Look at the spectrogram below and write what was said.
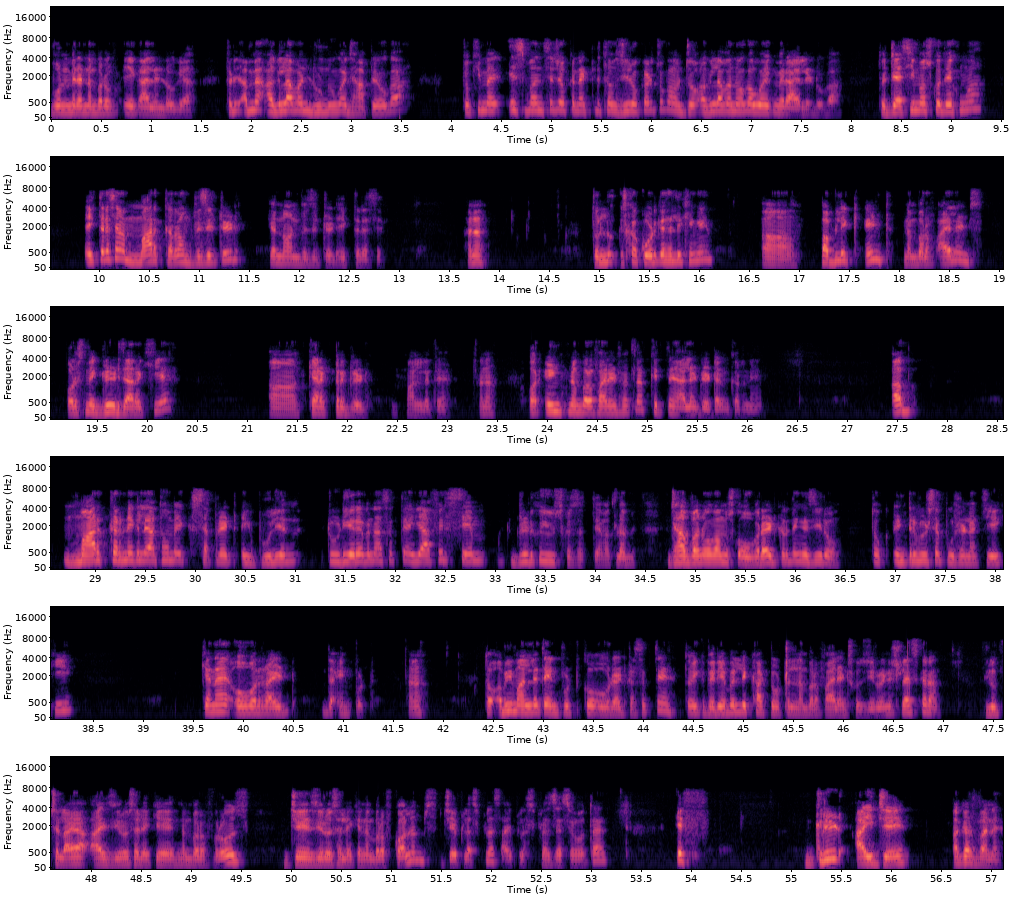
वो मेरा नंबर ऑफ़ एक आइलैंड हो गया। फिर अब मैं अगला वन ढूंढूँगा जहाँ पे होगा, क्योंकि मैं इस वन से जो कनेक्टेड था ज़ीरो कर चुका हूँ, जो अगला वन होगा वो एक मेरा आइलैंड होगा। तो जैसे ही मैं उसको देखूँगा, एक तरह से मैं मार्क कर रहा हूँ विजिटेड या नॉन विजिटेड एक तरह से। है ना? तो इसका कोड कैसे लिखेंगे? Public int number of islands और इसमें ग्रिड जा रखी है। कैरेक्टर ग्रिड मान लेते हैं, है ना? और इंट नंबर ऑफ़ आइलैंड्स मतलब कितने आइलैंड रिटर्न करने हैं। अब मार्क करने के लिए तो हम एक सेपरेट एक बुलियन टू डी एरे बना सकते हैं या फिर सेम ग्रिड को यूज़ कर सकते हैं। मतलब जहाँ वन होगा हम उसको ओवरराइड कर देंगे ज़ीरो तो इंटरव्यू से पूछना चाहिए कि can I override the input है ना? तो अभी मान लेते हैं इनपुट को ओवरराइड कर सकते हैं। तो एक वेरिएबल लिखा टोटल नंबर ऑफ़ आइलैंड्स को ज़ीरो इनिशियलाइज करा। लूप चलाया आई ज़ीरो से लेके number of rows j zero से लेके number of columns j plus plus i plus plus जैसे होता है। इफ़ ग्रिड आई जे अगर वन है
